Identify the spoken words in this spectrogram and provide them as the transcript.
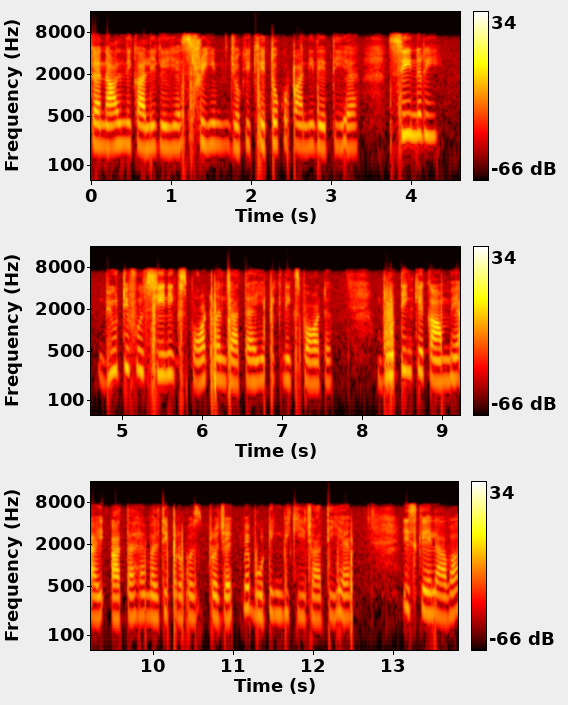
कैनाल निकाली गई है स्ट्रीम जो कि खेतों को पानी देती है। सीनरी ब्यूटीफुल सीनिक स्पॉट बन जाता है ये पिकनिक स्पॉट बोटिंग के काम में आता है मल्टीपर्पज़ प्रोजेक्ट में बोटिंग भी की जाती है। इसके अलावा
